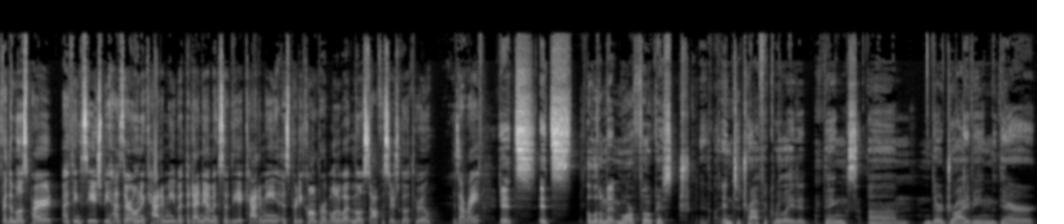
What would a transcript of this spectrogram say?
for the most part, I think CHP has their own academy, but the dynamics of the academy is pretty comparable to what most officers go through. Is that right? It's it's a little bit more focused tr- into traffic related things. Um, their driving, their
